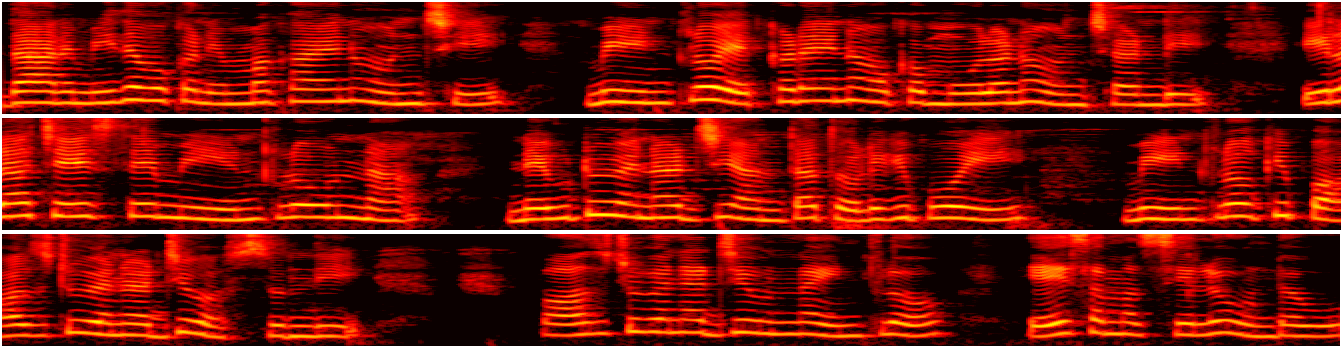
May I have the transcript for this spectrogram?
దాని మీద ఒక నిమ్మకాయను ఉంచి మీ ఇంట్లో ఎక్కడైనా ఒక మూలన ఉంచండి. ఇలా చేస్తే మీ ఇంట్లో ఉన్న నెగిటివ్ ఎనర్జీ అంతా తొలగిపోయి మీ ఇంట్లోకి పాజిటివ్ ఎనర్జీ వస్తుంది. పాజిటివ్ ఎనర్జీ ఉన్న ఇంట్లో ఏ సమస్యలు ఉండవు.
